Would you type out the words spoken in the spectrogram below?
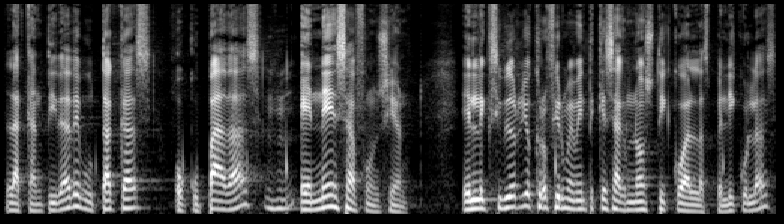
la cantidad de butacas ocupadas en esa función. El exhibidor, yo creo firmemente que es agnóstico a las películas.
